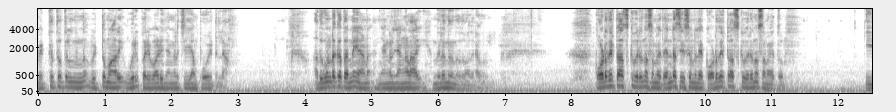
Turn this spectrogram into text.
വ്യക്തിത്വത്തിൽ നിന്ന് വിട്ടുമാറി ഒരു പരിപാടി ഞങ്ങൾ ചെയ്യാൻ പോയിട്ടില്ല. അതുകൊണ്ടൊക്കെ തന്നെയാണ് ഞങ്ങൾ ഞങ്ങളായി നിലനിന്നതും അതിനകത്ത്. കോടതി ടാസ്ക് വരുന്ന സമയത്ത് എന്റെ സീസണിലെ കോടതി ടാസ്ക് വരുന്ന സമയത്തും ഈ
